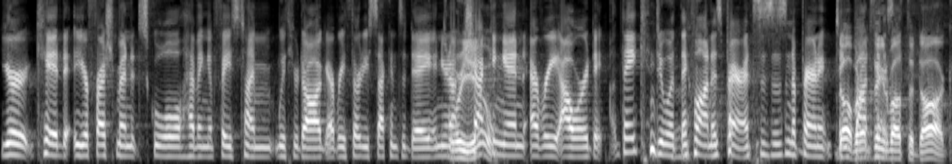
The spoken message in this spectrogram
your kid, your freshman at school having a FaceTime with your dog every 30 seconds a day and you're not checking in every hour a day. They can do what they want as parents. This isn't a parenting No, but podcast. I'm thinking about the dog.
